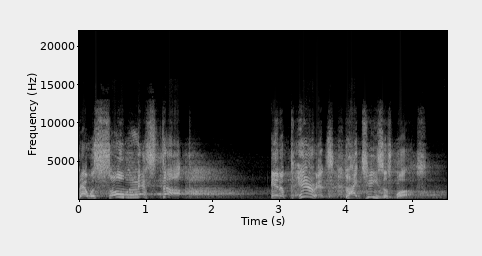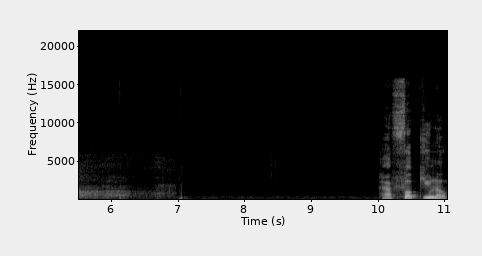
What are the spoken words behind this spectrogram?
that was so messed up in appearance like Jesus was. How fuck you know?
